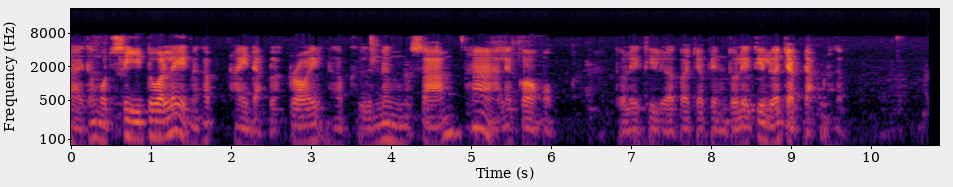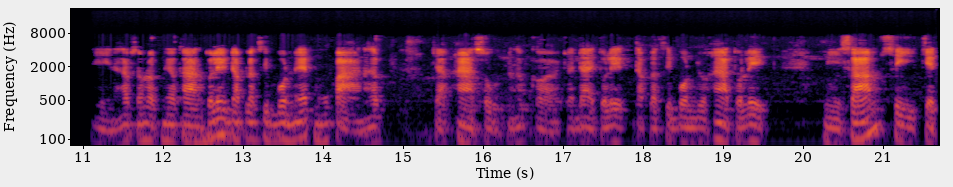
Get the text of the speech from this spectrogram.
ได้ทั้งหมด 4 ตัวเลขนะครับ ให้ดับหลักร้อยนะครับคือ 1 3 5 และก็6ตัวเลขที่เหลือก็จะเป็นตัวเลขที่เหลือจากดับนะครับนี่นะครับสำหรับแนวทางตัวเลขดับหลักสิบบนแอดหมูป่านะครับ จาก 5 สูตรนะครับ ก็จะได้ตัวเลขดับหลักสิบบนอยู่ 5 ตัวเลข มี 3 4 7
